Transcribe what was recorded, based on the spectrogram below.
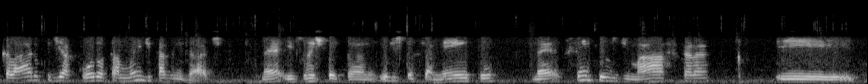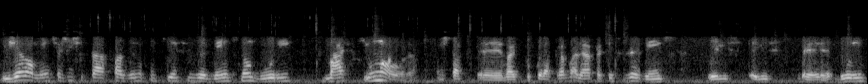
claro que de acordo ao tamanho de cada unidade. Né? Isso respeitando o distanciamento, né, sem uso de máscara, e, e, geralmente a gente está fazendo com que esses eventos não durem mais que uma hora. A gente tá, é, vai procurar trabalhar para que esses eventos eles, eles é, durem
